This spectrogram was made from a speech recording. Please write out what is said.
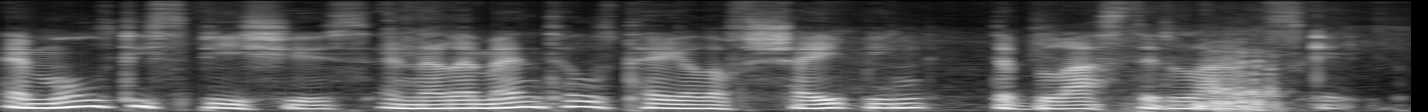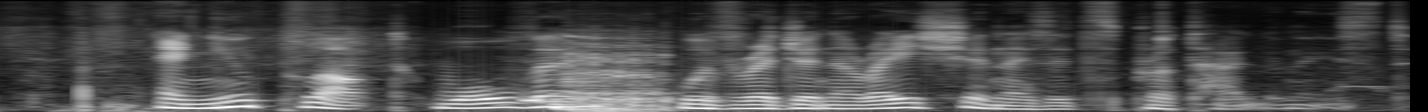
A multi-species and elemental tale of shaping the blasted landscape, a new plot woven with regeneration as its protagonist.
